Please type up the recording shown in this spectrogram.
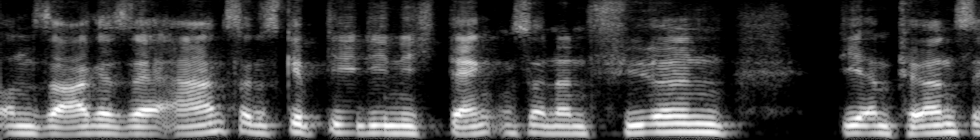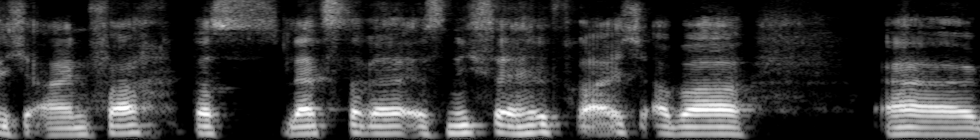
und sage, sehr ernst. Und es gibt die, die nicht denken, sondern fühlen, die empören sich einfach. Das Letztere ist nicht sehr hilfreich, aber äh,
